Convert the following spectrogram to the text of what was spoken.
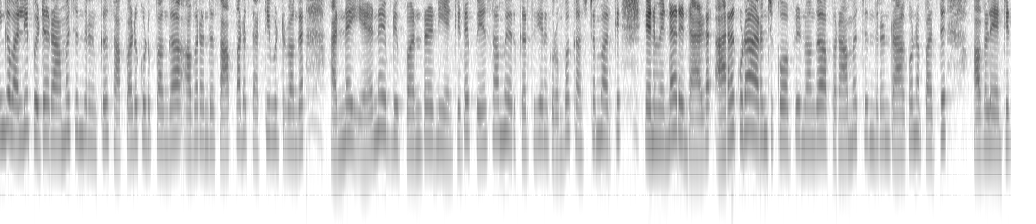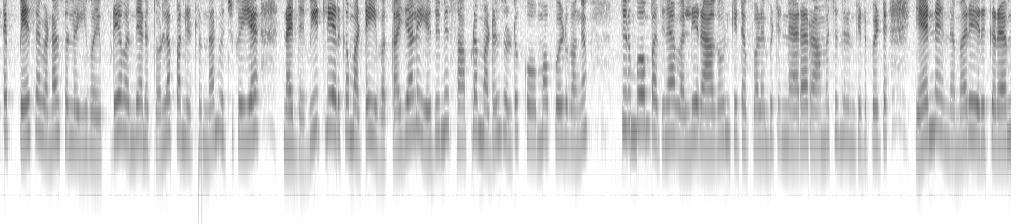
இங்கே வள்ளி போயிட்டு ராமச்சந்திரனுக்கு சாப்பாடு கொடுப்பாங்க. அவர் அந்த சாப்பாடை தட்டி விட்டுருவாங்க. அண்ணன் ஏன்னா இப்படி பண்ணுற நீ என்கிட்ட பேசாமல் இருக்கிறதுக்கு எனக்கு ரொம்ப கஷ்டமாக இருக்குது என்ன வேணா ரெண்டு அட அரை கூட அரைஞ்சிக்கோ அப்படின்வாங்க அப்போ ராமச்சந்திரன் ராகவனை பார்த்து அவளை என்கிட்ட பேச வேண்டாம் சொல்ல. இவ இப்படியே வந்து என்னை தொல்லை பண்ணிட்டு இருந்தான்னு வச்சுக்கோயே நான் இந்த வீட்லேயே இருக்க மாட்டேன். இவ கையால் எதுவுமே சாப்பிட மாட்டேன்னு சொல்லிட்டு கோமா போயிடுவாங்க. திரும்பவும் பார்த்தீங்கன்னா வள்ளி ராகவன் கிட்ட புலம்பிட்டு நேராக ராமச்சந்திரன் கிட்ட போயிட்டு என்ன இந்த மாதிரி இருக்கிறேன்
